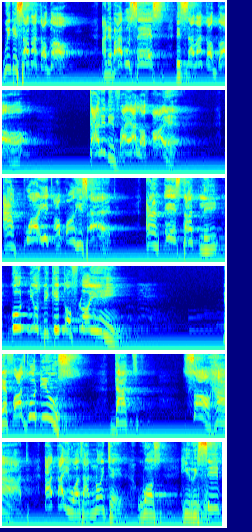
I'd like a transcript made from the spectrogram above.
with the servant of God. And the Bible says the servant of God carried the vial of oil and poured it upon his head. And instantly, good news begin to flow in. The first good news that Saul had after he was anointed was he received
